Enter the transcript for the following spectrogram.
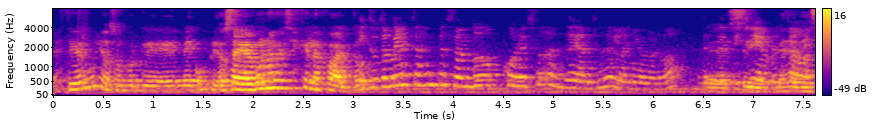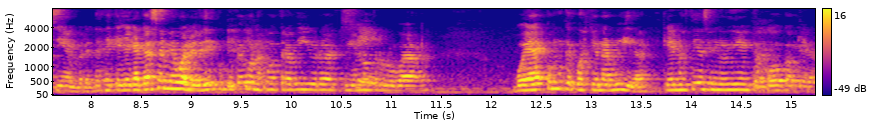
estoy orgulloso porque le he cumplido. O sea, hay algunas veces que la Y falto. tú también estás empezando con eso desde antes del año, ¿verdad? Desde Eh, sí, diciembre. desde estabas. diciembre. Desde que llegué a casa de mi abuelo, yo dije como que bueno, es otra vibra, estoy en Sí. otro lugar. Voy a como que cuestionar mi vida. ¿Qué no estoy haciendo bien? ¿Qué puedo Ah, Qué cambiar?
